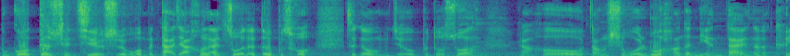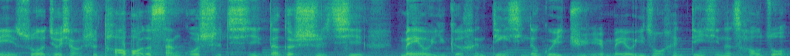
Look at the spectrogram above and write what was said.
不过更神奇的是，我。我们大家后来做的都不错，这个我们就不多说了。然后当时我入行的年代呢，可以说就像是淘宝的三国时期。那个时期没有一个很定型的规矩，也没有一种很定型的操作。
